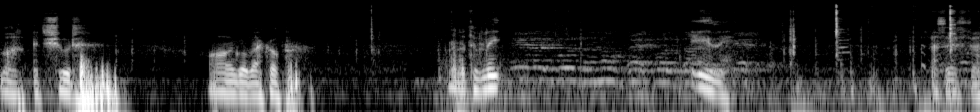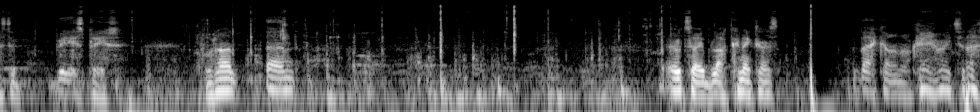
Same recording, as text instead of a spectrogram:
But it should all go back up relatively easy. That's it, that's the base plate. Put on and outside block connectors back on. Okay, right, so that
